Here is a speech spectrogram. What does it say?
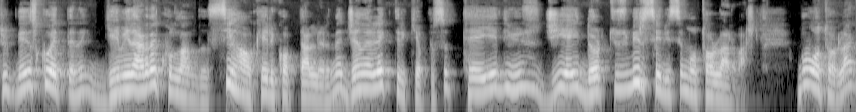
Türk Deniz Kuvvetleri'nin gemilerde kullandığı Seahawk helikopterlerinde General Electric yapısı T700 GA401 serisi motorlar var. Bu motorlar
